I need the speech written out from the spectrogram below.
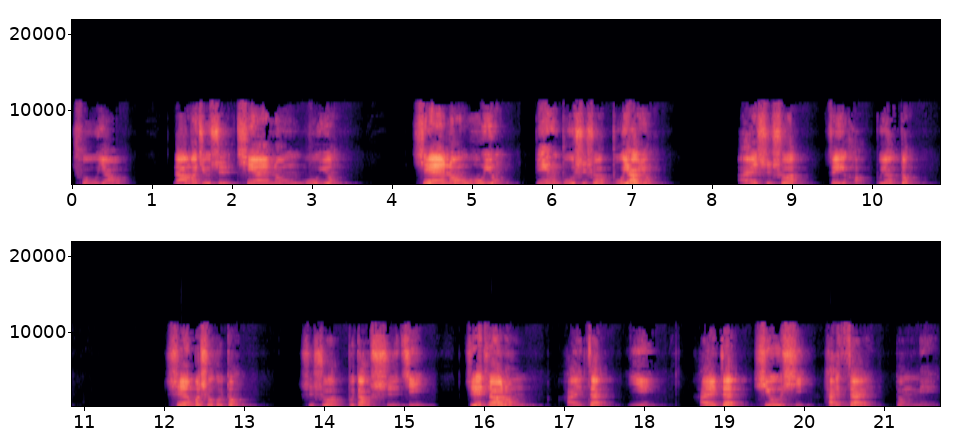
出爻，那么就是潜龙勿用。潜龙勿用，并不是说不要用，而是说最好不要动。什么时候动？是说不到时机，这条龙还在隐，还在休息，还在冬眠。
